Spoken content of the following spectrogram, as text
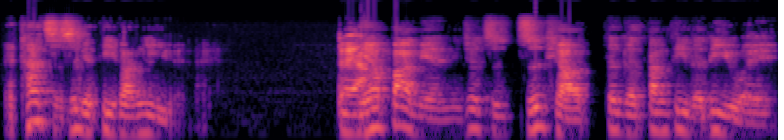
哎，他只是个地方议员哎，对啊，你要罢免，你就只只挑这个当地的立委。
